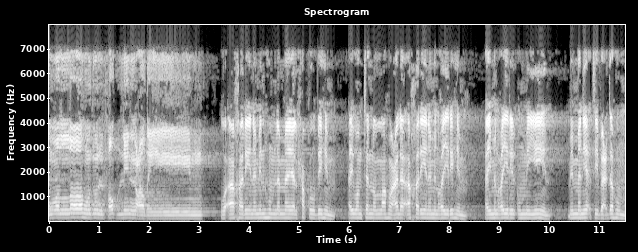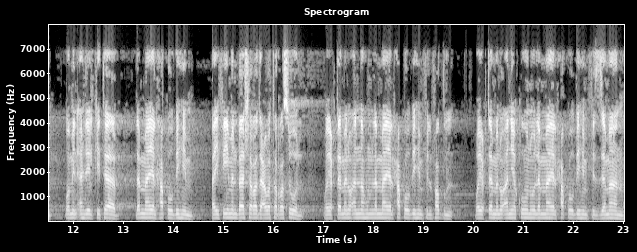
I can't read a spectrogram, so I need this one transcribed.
والله ذو الفضل العظيم. وآخرين منهم لما يلحقوا بهم أي وامتن الله على آخرين من غيرهم أي من غير الأميين ممن يأتي بعدهم ومن أهل الكتاب لما يلحقوا بهم أي في من باشر دعوة الرسول ويحتمل أنهم لما يلحقوا بهم في الفضل ويحتمل أن يكونوا لما يلحقوا بهم في الزمان.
